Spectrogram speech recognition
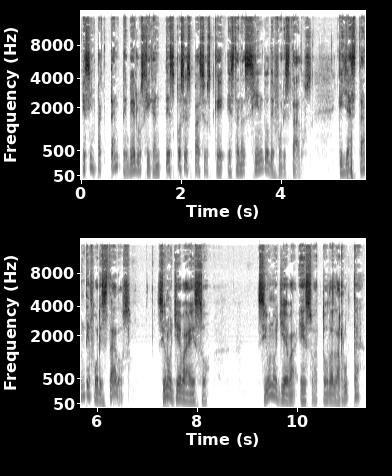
Es impactante ver los gigantescos espacios que están siendo deforestados, que ya están deforestados. Si uno lleva eso, si uno lleva eso a toda la ruta,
